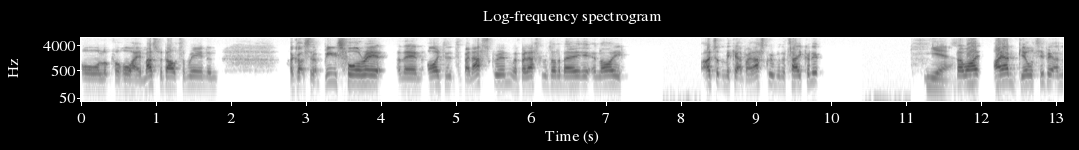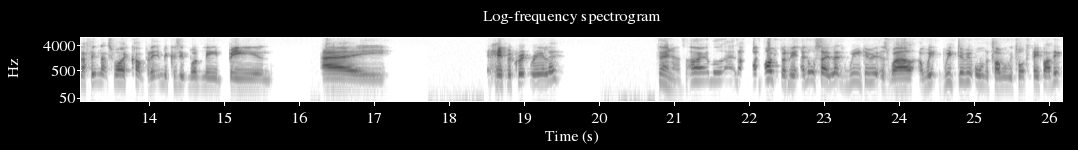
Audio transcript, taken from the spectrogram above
all up for Jorge Masvidal to win, and I got some abuse for it, and then I did it to Ben Askren when Ben Askren was on about it, and I, I took the mick out of Ben Askren with a take on it. Yeah, So I, I am guilty of it, and I think that's why I can't put it in because it would mean being a hypocrite, really. Fair enough. All right, well, uh, I've done it, and also let's we do it as well, and we, we do it all the time when we talk to people. I think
